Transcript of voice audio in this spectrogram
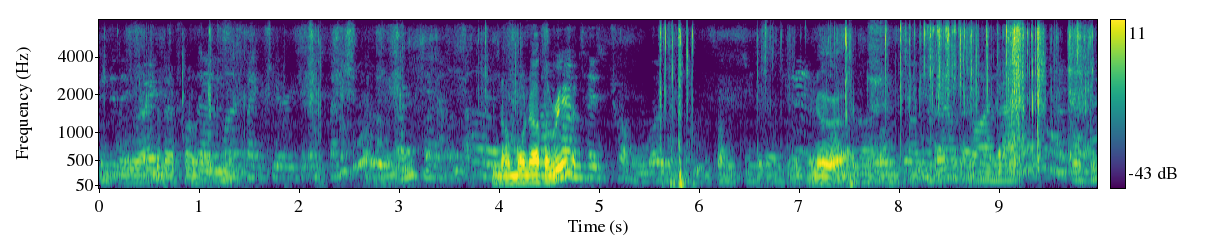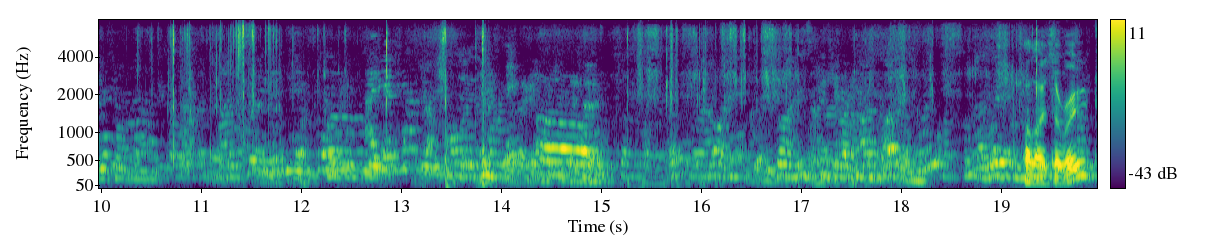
think we'll wrap it up on that. though. Normal another rare. Sometimes has trouble loading. Alright. Follows the route.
